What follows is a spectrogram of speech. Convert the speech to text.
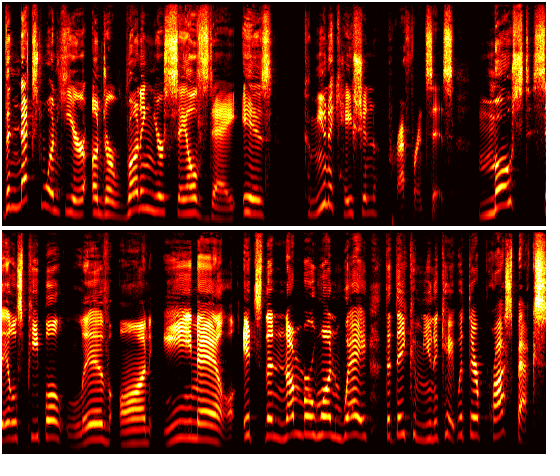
The next one here under running your sales day is communication preferences. Most salespeople live on email. It's the number one way that they communicate with their prospects.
